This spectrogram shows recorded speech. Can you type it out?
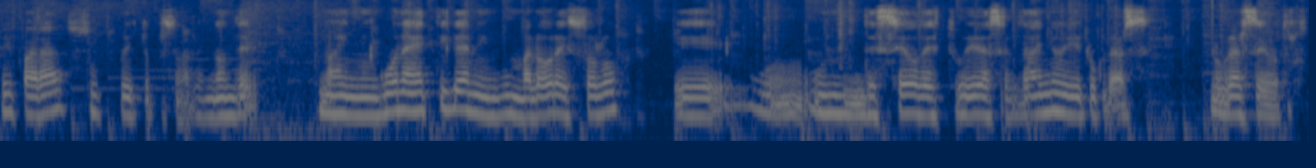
eh, para sus proyectos personales, donde no hay ninguna ética, ningún valor, hay solo eh, un, un deseo de destruir, hacer daño y lucrarse, lucrarse de otros.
